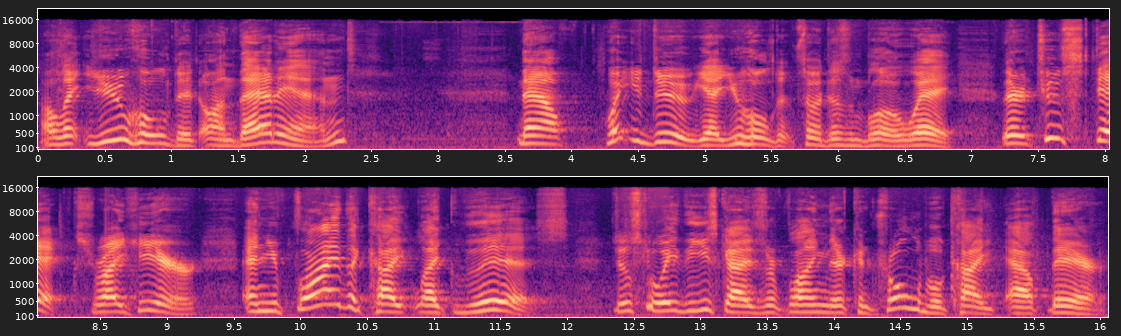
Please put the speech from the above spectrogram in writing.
I'll let you hold it on that end. Now, what you do, yeah, you hold it so it doesn't blow away. There are two sticks right here, and you fly the kite like this, just the way these guys are flying their controllable kite out there.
